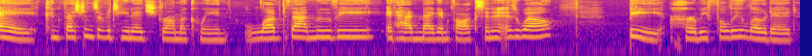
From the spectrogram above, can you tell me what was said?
A. Confessions of a Teenage Drama Queen. Loved that movie. It had Megan Fox in it as well. B. Herbie Fully Loaded,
